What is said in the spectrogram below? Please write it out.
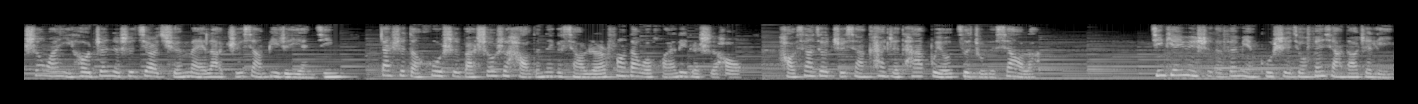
生完以后真的是劲儿全没了，只想闭着眼睛。但是等护士把收拾好的那个小人儿放到我怀里的时候，好像就只想看着他，不由自主的笑了。今天孕氏的分娩故事就分享到这里，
